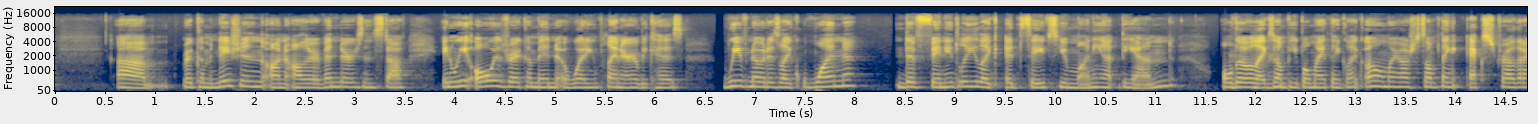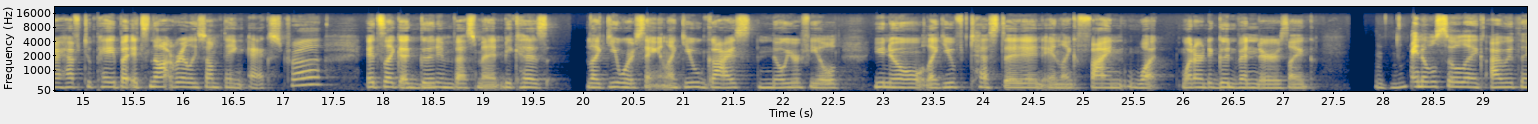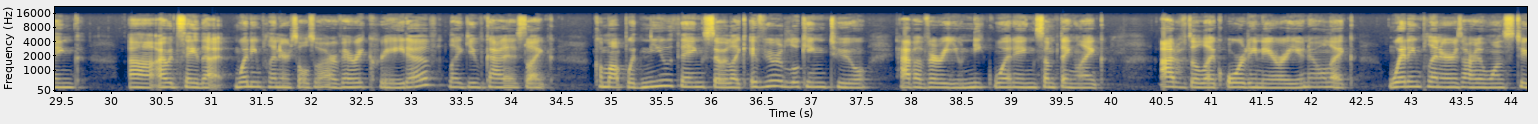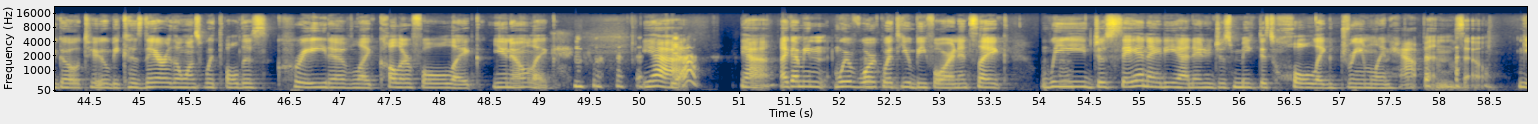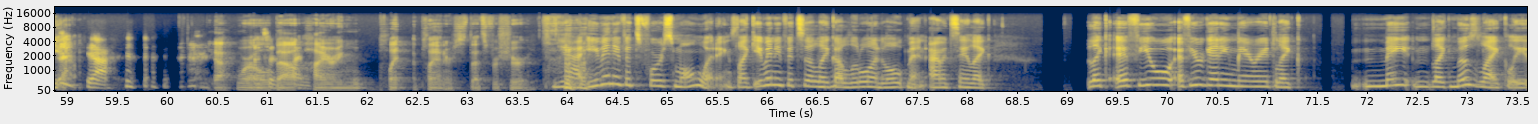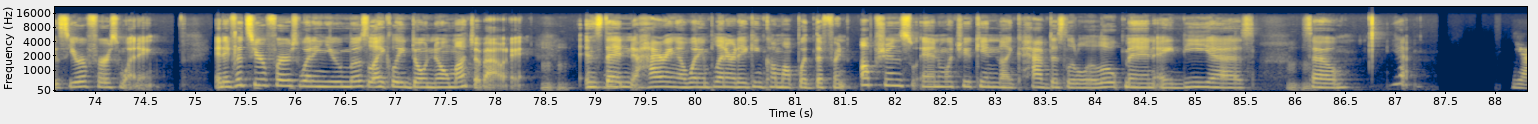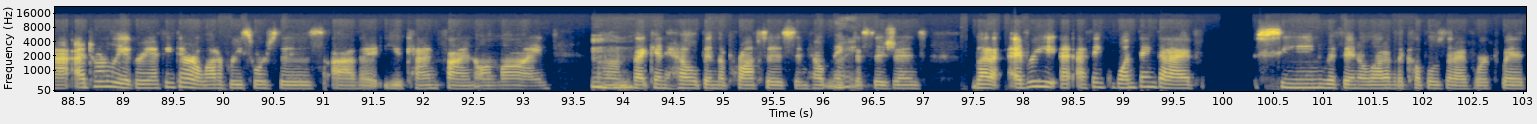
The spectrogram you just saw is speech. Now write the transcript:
um recommendation on other vendors and stuff and we always recommend a wedding planner because we've noticed like one definitely like it saves you money at the end although like mm-hmm. some people might think like oh my gosh something extra that i have to pay but it's not really something extra it's like mm-hmm. a good investment because like you were saying like you guys know your field you know like you've tested it and like find what what are the good vendors like mm-hmm. and also like i would think uh, i would say that wedding planners also are very creative like you've got guys like come up with new things so like if you're looking to have a very unique wedding something like out of the like ordinary you know? Like wedding planners are the ones to go to because they're the ones with all this creative like colorful like you know? Like yeah. Yeah. Yeah. Like i mean we've worked with you before and it's like we mm-hmm. just say an idea and then you just make this whole like dreamland happen. So yeah. Yeah. Yeah. We're all about hiring pl- planners. That's for sure. Yeah. Even if it's for small weddings. Like even if it's a like a mm-hmm. little elopement i would say like like if you if you're getting married like may like most likely it's your first wedding. And if it's your first wedding, you most likely don't know much about it. Mm-hmm. Instead, mm-hmm. hiring a wedding planner, they can come up with different options and what you can like have this little elopement ideas. Mm-hmm. So, yeah. Yeah, I totally agree. I think there are a lot of resources uh, that you can find online um, mm-hmm. that can help in the process and help make right. decisions. But every, I think one thing that I've seen within a lot of the couples that I've worked with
